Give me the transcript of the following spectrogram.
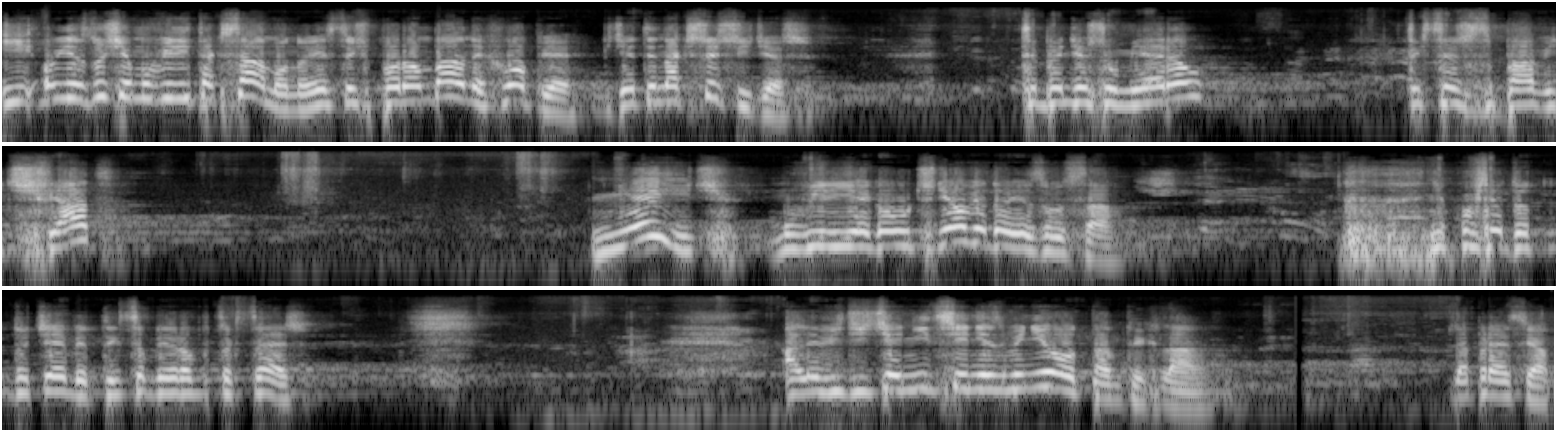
I o Jezusie mówili tak samo. No jesteś porąbany, chłopie. Gdzie ty na krzyż idziesz? Ty będziesz umierał? Ty chcesz zbawić świat? Nie idź, mówili jego uczniowie do Jezusa. Nie mówię do, do ciebie, ty sobie rób co chcesz. Ale widzicie, nic się nie zmieniło od tamtych lat. Depresja.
